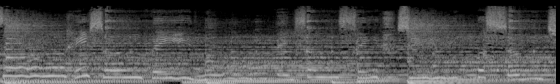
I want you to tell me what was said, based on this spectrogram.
欢喜双悲，老病生死，说不上传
